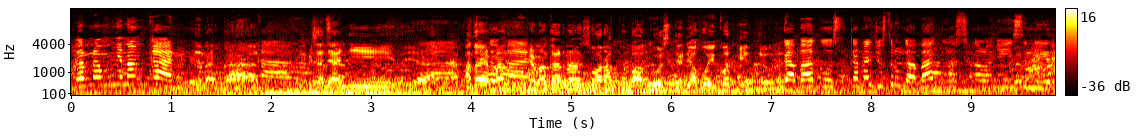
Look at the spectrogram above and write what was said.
Karena menyenangkan. menyenangkan Menyenangkan. bisa nyanyi gitu ya Ya, atau emang Tuhan. emang karena suaraku bagus jadi aku ikut gitu Nggak bagus, karena justru nggak bagus kalau nyanyi sendiri.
